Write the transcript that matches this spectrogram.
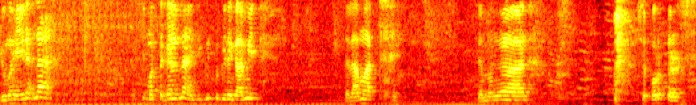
Yung na. Kasi matagal na, hindi ko ito ginagamit. Salamat sa mga supporters.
